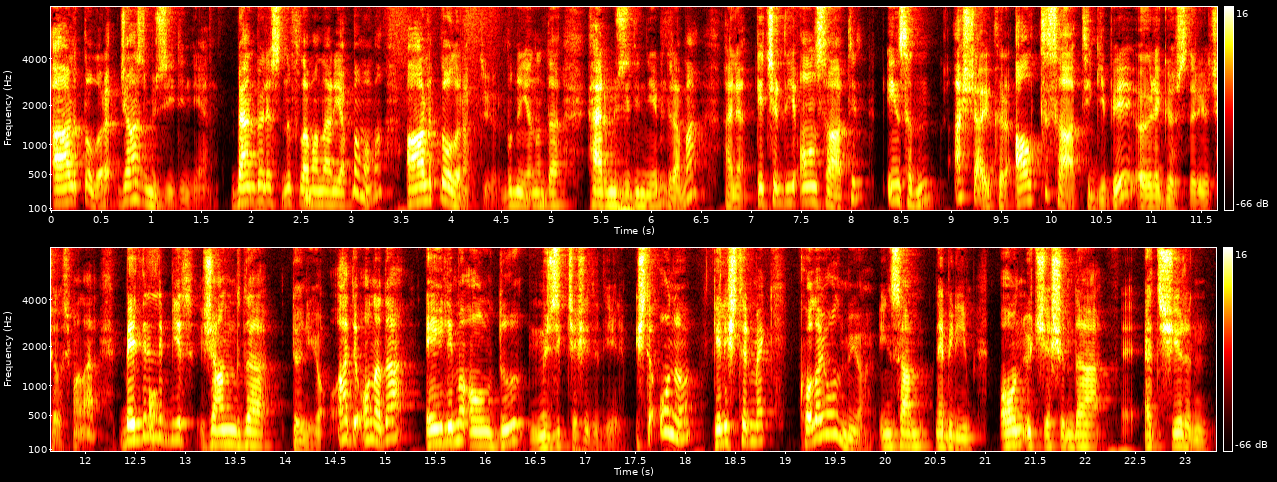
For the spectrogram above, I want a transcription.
ağırlıklı olarak caz müziği dinleyen. Ben böyle sınıflamalar yapmam ama ağırlıklı olarak diyorum. Bunun yanında her müziği dinleyebilir ama hani geçirdiği 10 saatin insanın aşağı yukarı 6 saati gibi öyle gösteriyor çalışmalar. Belirli bir janrda dönüyor. Hadi ona da eğilimi olduğu müzik çeşidi diyelim. İşte onu geliştirmek kolay olmuyor. İnsan ne bileyim 13 yaşında Ed Sheeran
